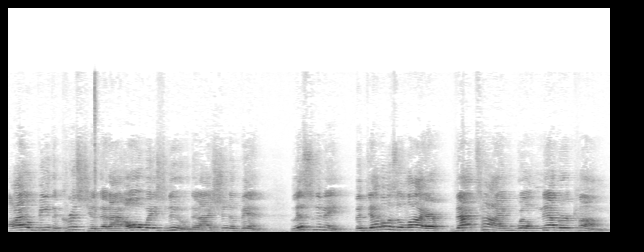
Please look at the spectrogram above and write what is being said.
I'll be the Christian that I always knew that I should have been. Listen to me. The devil is a liar. That time will never come.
